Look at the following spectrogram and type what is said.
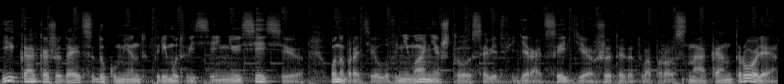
и, как ожидается, документ примут весеннюю сессию. Он обратил внимание, что Совет Федерации держит этот вопрос на контроле.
